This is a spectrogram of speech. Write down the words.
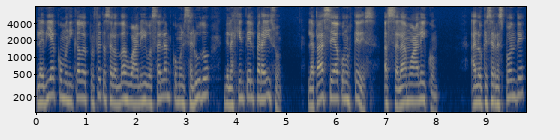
le había comunicado al profeta sallallahu alaihi wasallam como el saludo de la gente del paraíso. La paz sea con ustedes. Assalamu alaikum. A lo que se responde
